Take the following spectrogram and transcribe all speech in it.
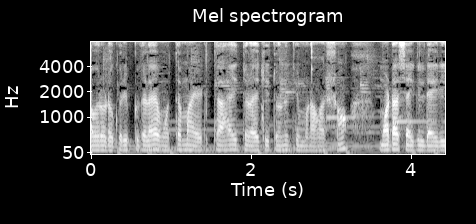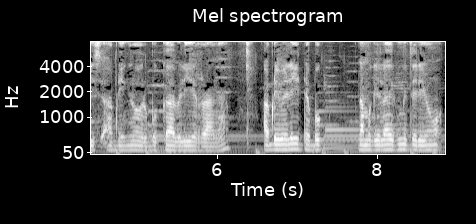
அவரோட குறிப்புகளை மொத்தமாக எடுத்து ஆயிரத்தி தொள்ளாயிரத்தி தொண்ணூற்றி மூணாம் வருஷம் மோட்டார் சைக்கிள் டைரிஸ் அப்படிங்கிற ஒரு புக்காக வெளியிடுறாங்க. அப்படி வெளியிட்ட புக் நமக்கு எல்லாருக்குமே தெரியும்.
